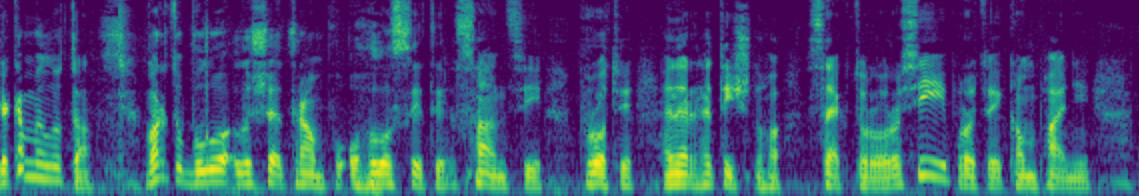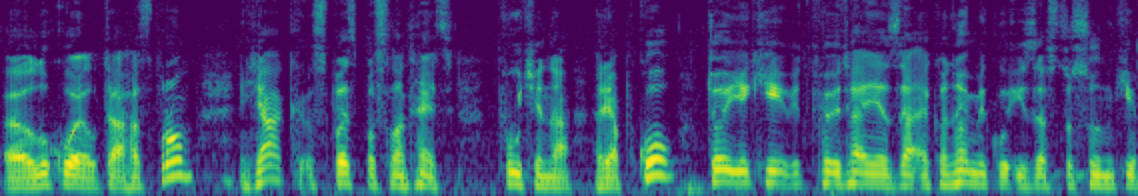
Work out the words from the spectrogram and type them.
Яка милота? Варто було лише Трампу оголосити санкції проти енергетичного сектору Росії, проти компаній е, Лукойл та Газпром, як спецпосланець Путіна Рябков, той, який відповідає за економіку і за стосунки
